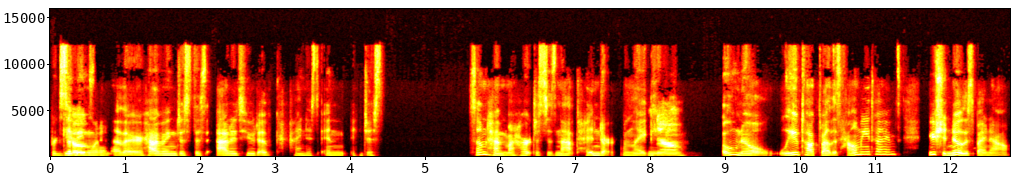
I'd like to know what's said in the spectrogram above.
Forgiving so, one another, having just this attitude of kindness and, and just sometimes my heart just is not tender. I'm like, no. Oh no, we've talked about this how many times? You should know this by now.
